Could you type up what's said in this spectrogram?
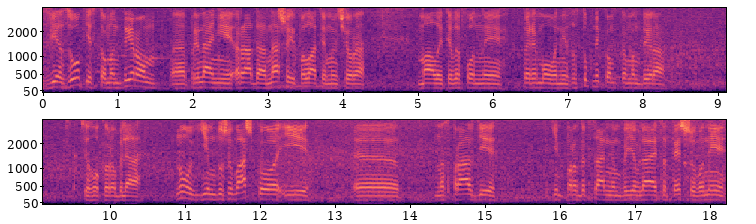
зв'язок із командиром. Е, Принаймні, рада нашої палати. Ми вчора мали телефонні перемовини з заступником командира цього корабля. Ну, їм дуже важко і е, насправді таким парадоксальним виявляється те, що вони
